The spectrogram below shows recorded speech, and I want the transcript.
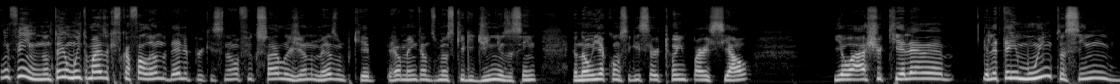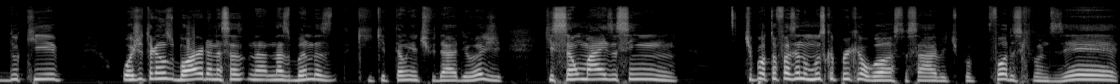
Enfim, não tenho muito mais o que ficar falando dele, porque senão eu fico só elogiando mesmo, porque realmente é um dos meus queridinhos, assim. Eu não ia conseguir ser tão imparcial. E eu acho que ele é. Ele tem muito, assim, do que hoje transborda nessas, na, nas bandas que estão em atividade hoje, que são mais assim. Tipo, eu tô fazendo música porque eu gosto, sabe? Tipo, foda-se o que vão dizer.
